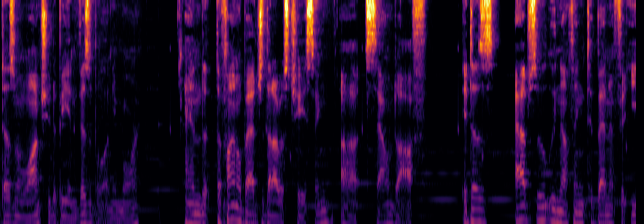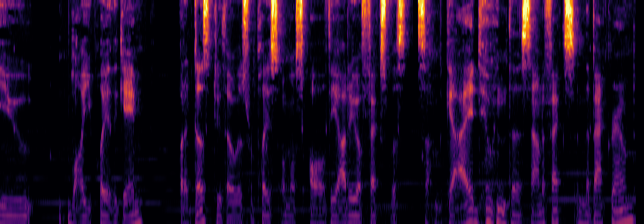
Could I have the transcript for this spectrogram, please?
doesn't want you to be invisible anymore. And the final badge that I was chasing, uh, Sound Off, it does absolutely nothing to benefit you while you play the game. What it does do, though, is replace almost all the audio effects with some guy doing the sound effects in the background.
